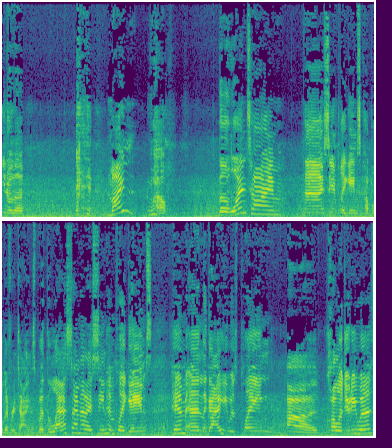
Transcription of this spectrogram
you know the mine well the one time nah i've seen him play games a couple different times but the last time that I've seen him play games him and the guy he was playing uh call of duty with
